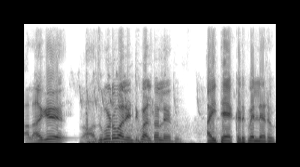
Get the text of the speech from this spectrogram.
అలాగే రాజు కూడా వాళ్ళ ఇంటికి వెళ్ళటం లేదు. అయితే ఎక్కడికి వెళ్ళారు?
